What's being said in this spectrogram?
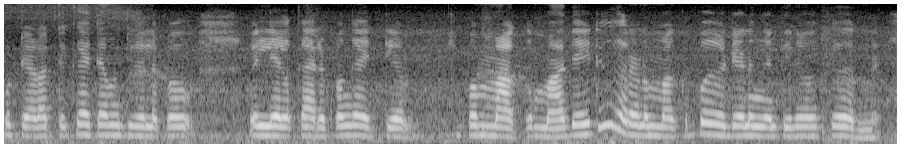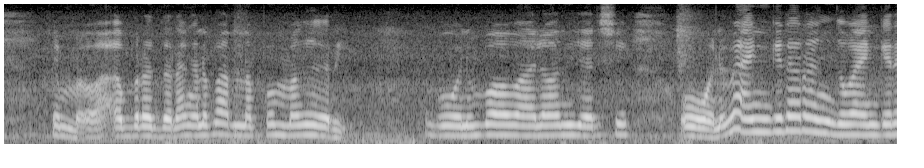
കുട്ടികളെ കയറ്റാൻ പറ്റില്ലല്ലോ അപ്പോൾ വലിയ ആൾക്കാരൊപ്പം കയറ്റിയ അപ്പം ഉമ്മാക്ക് ഉമ്മ ആദ്യമായിട്ട് കയറണം ഉമ്മാക്ക് പേടിയാണ് ഇങ്ങനത്തേനൊക്കെ കയറുന്നത് ബ്രദർ അങ്ങനെ പറഞ്ഞപ്പോൾ ഉമ്മ കയറി അപ്പോൾ ഓനും പോവാലോ എന്ന് വിചാരിച്ച് ഓന് ഭയങ്കര റങ്ക് ഭയങ്കര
